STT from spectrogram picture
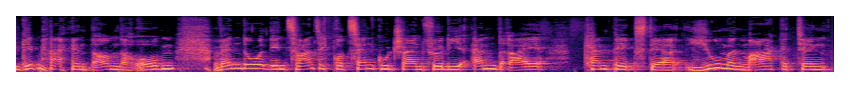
gib mir einen Daumen nach oben. Wenn du den 20% Gutschein für die M3 Campix der Human Marketing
